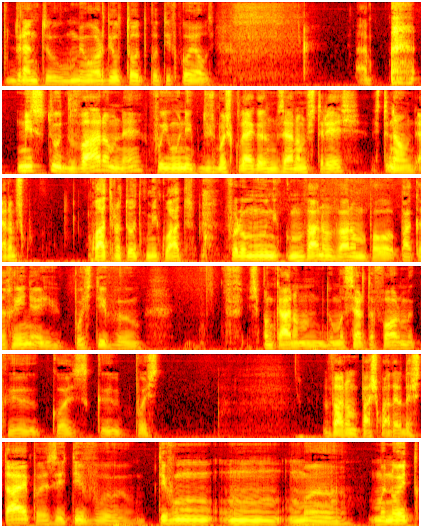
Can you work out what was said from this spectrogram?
durante o meu ordeal todo que eu tive com eles. Ah, Nisso tudo levaram-me, né? Fui o único dos meus colegas, éramos três. Não, éramos quatro ao todo, comigo quatro. Foram o único que me levaram, levaram-me para, para a carrinha e depois tive. espancaram-me de uma certa forma que coisa que depois levaram-me para a esquadra das taipas e tive, tive um- um- uma, uma noite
